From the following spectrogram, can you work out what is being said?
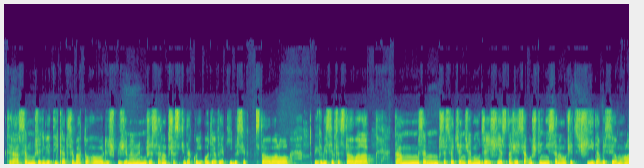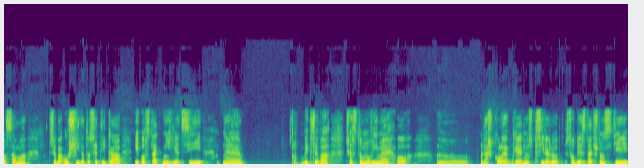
která se může někdy týkat třeba toho, když by žena nemůže sehnat přesně takový oděv, jaký by si představovalo, jaký by si představovala, tam jsem přesvědčen, že moudřejší je snažit se už nyní se naučit šít, aby si ho mohla sama třeba ušít. A to se týká i ostatních věcí. Eh, my třeba často mluvíme o eh, na škole Genius přijde do soběstačnosti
